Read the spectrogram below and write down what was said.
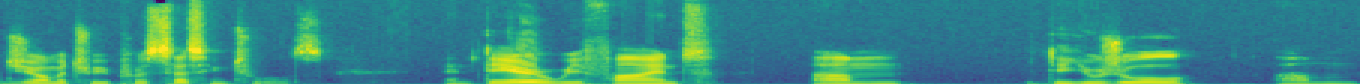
geometry processing tools. And there we find um, the usual um,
